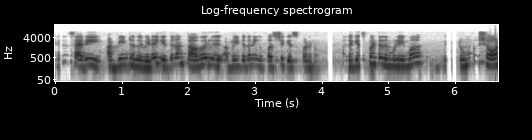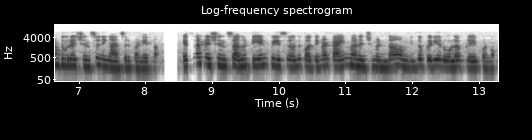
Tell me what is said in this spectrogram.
எது சரி அப்படின்றத விட எதெல்லாம் தவறு அப்படின்றத நீங்க ஃபர்ஸ்ட் கெஸ் பண்ணணும். அதை கெஸ் பண்றது மூலியமா ரொம்ப ஷார்ட் டூரேஷன்ஸ்ல நீங்க ஆன்சர் பண்ணிடலாம் எக்ஸாமினேஷன்ஸ் அதுவும் டிஎன்பிஎஸ்ல வந்து பாத்தீங்கன்னா டைம் மேனேஜ்மெண்ட் தான் மிகப்பெரிய ரோலா ப்ளே பண்ணும்.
